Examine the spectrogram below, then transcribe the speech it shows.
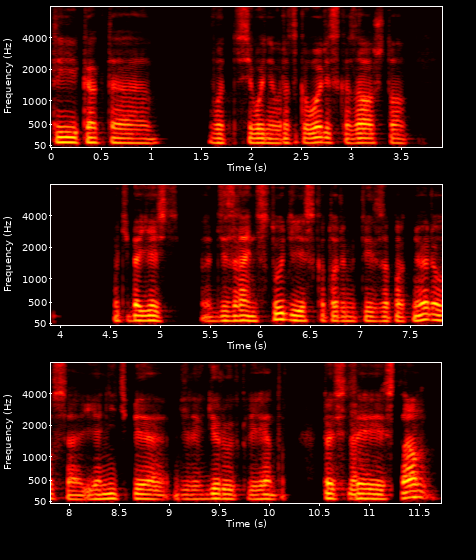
ты как-то вот сегодня в разговоре сказал, что у тебя есть дизайн-студии, с которыми ты запартнерился, и они тебе делегируют клиентов. То есть да. ты сам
